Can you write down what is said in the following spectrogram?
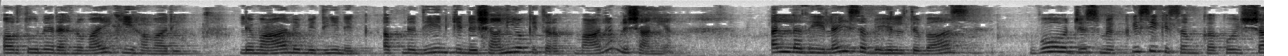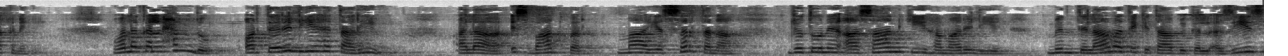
اور تو نے رہنمائی کی ہماری۔ لمعالم دینک، اپنے دین کی نشانیوں کی طرف۔ معلوم نشانیاں۔ اللہ لئی سب التباس، وہ جس میں کسی قسم کا کوئی شک نہیں۔ ولک الحمد، اور تیرے لیے ہے تعریف۔ اللہ اس بات پر۔ ما یسر تنا جو تو نے آسان کی ہمارے لیے من تلاوت کتاب عزیز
